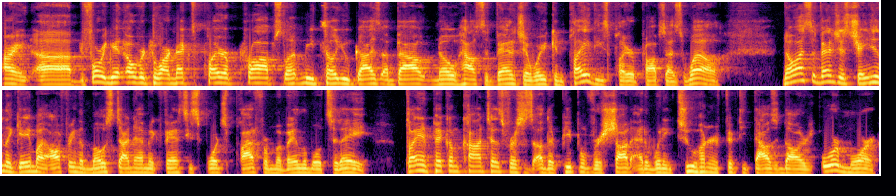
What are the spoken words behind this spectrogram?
all right. Uh, before we get over to our next player props, let me tell you guys about No House Advantage and where you can play these player props as well. No House Advantage is changing the game by offering the most dynamic fantasy sports platform available today. Play and pick 'em contests versus other people for a shot at winning $250,000 or more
